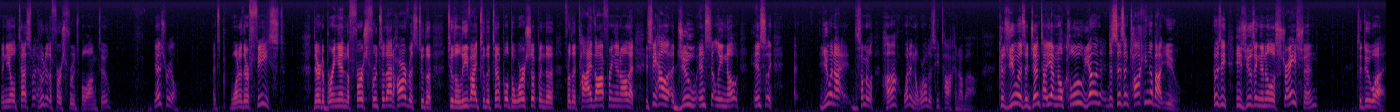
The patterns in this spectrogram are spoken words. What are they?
in the Old Testament who do the first fruits belong to? Israel. It's one of their feasts. They're to bring in the first fruits of that harvest to the, to the Levite, to the temple to worship and to, for the tithe offering and all that. You see how a Jew instantly know, instantly, you and I, someone, huh? What in the world is he talking about? Because you as a Gentile, you have no clue. You this isn't talking about you. Who's he? He's using an illustration to do what?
